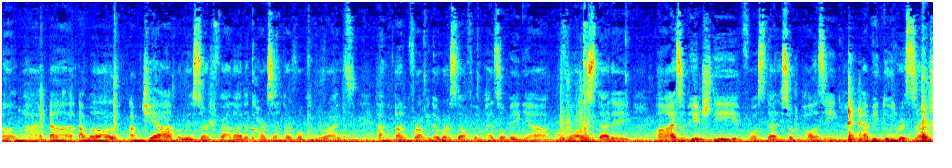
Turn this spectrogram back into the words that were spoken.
Um, hi, I'm a I'm Gia. I'm a research fellow at the Carr Center for Human Rights, and I'm from University of Pennsylvania for study uh, as a PhD for study social policy. I've been doing research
